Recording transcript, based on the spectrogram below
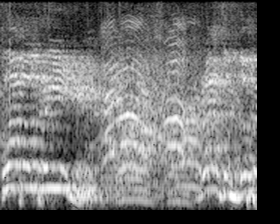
Слава Україні! Разом до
